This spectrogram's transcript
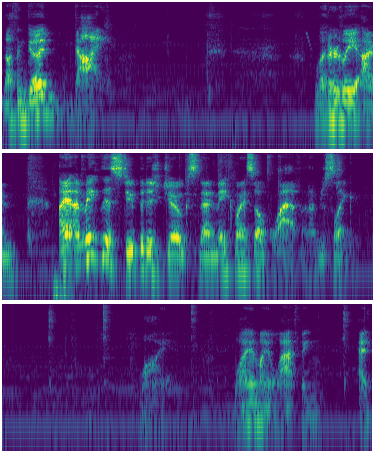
Nothing good? Die. Literally, I'm I, I make the stupidest jokes that make myself laugh, and I'm just like, why? Why am I laughing at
